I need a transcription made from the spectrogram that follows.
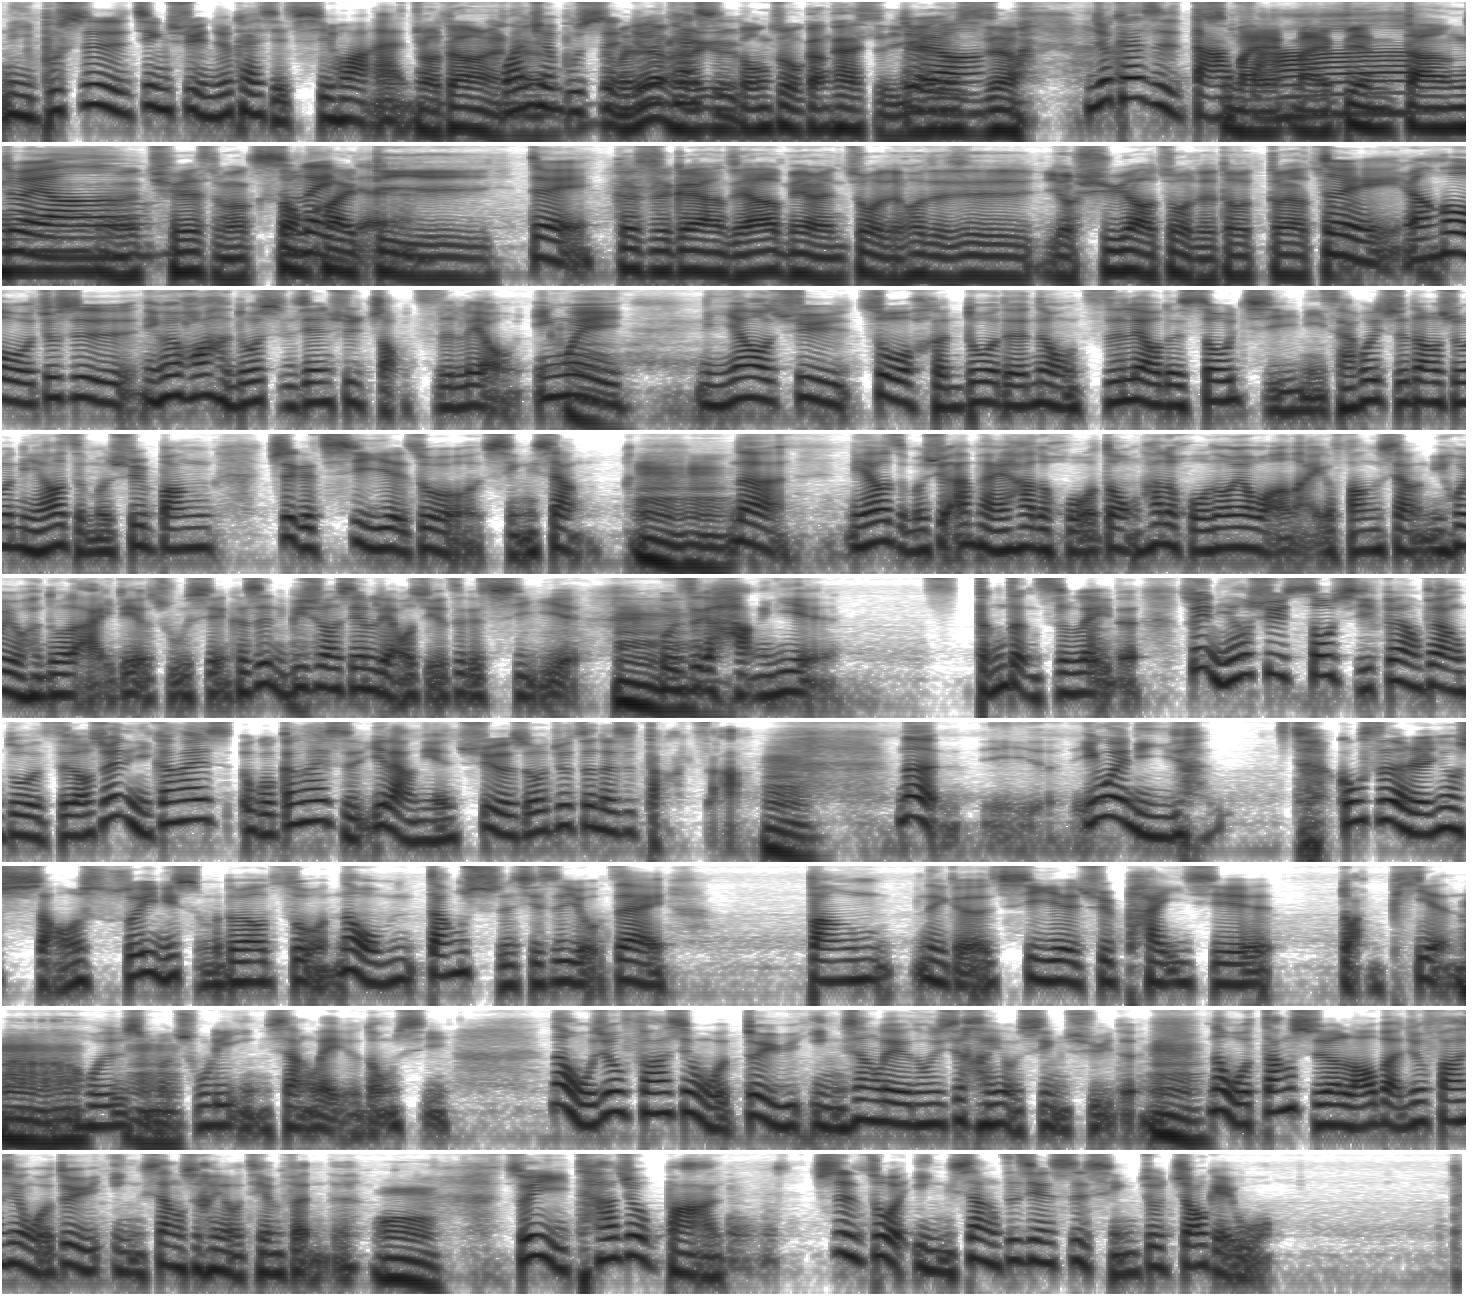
你不是进去你就开始写企划案，哦，当然，完全不是，你就开始工作，刚开始应该都是这样，你就开始打买买便当，对啊，缺什么送快递，对，各式各样，只要没有人做的，或者是有需要做的，都都要做。对，然后就是你会花很多时间去找资料，因为你要去做很多的那种资料的搜集，你才会知道说你要怎么去帮这个企业做形象。嗯嗯，那。你要怎么去安排他的活动？他的活动要往哪一个方向？你会有很多的 idea 出现。可是你必须要先了解这个企业，嗯，或者这个行业等等之类的。所以你要去收集非常非常多的资料。所以你刚开始，我刚开始一两年去的时候，就真的是打杂。嗯，那因为你公司的人又少，所以你什么都要做。那我们当时其实有在帮那个企业去拍一些短片啊，嗯，或者什么处理影像类的东西。那我就发现我对于影像类的东西是很有兴趣的。嗯，那我当时的老板就发现我对于影像是很有天分的。嗯，所以他就把制作影像这件事情就交给我。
